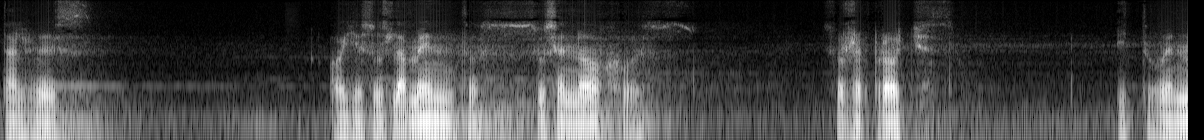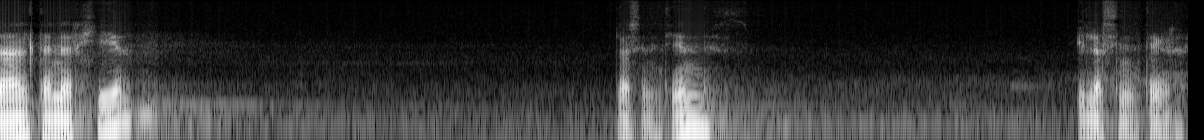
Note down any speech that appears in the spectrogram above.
Tal vez oyes sus lamentos, sus enojos, sus reproches. Y tú en alta energía los entiendes y los integras.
